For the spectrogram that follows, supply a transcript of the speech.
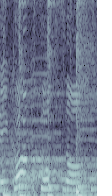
ได้ความสุขสม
